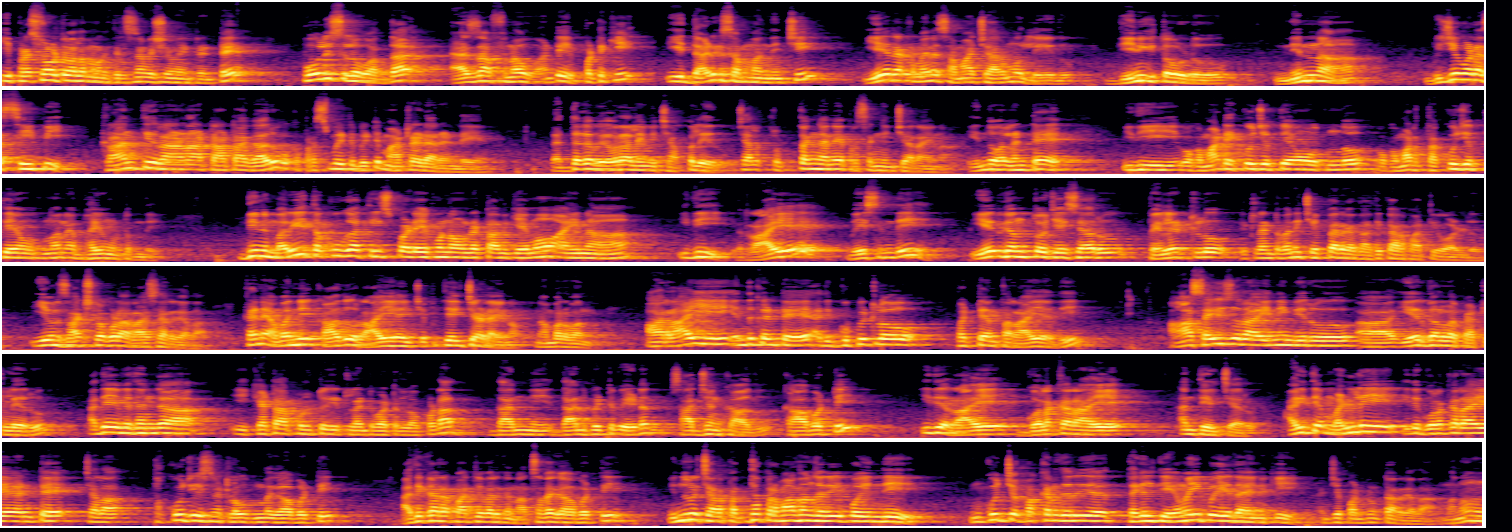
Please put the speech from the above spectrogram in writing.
ఈ ప్రశ్న ఒకటి వల్ల మనకు తెలిసిన విషయం ఏంటంటే పోలీసుల వద్ద యాజ్ ఆఫ్ నౌ అంటే ఇప్పటికీ ఈ దాడికి సంబంధించి ఏ రకమైన సమాచారము లేదు. దీనికి తోడు నిన్న విజయవాడ సిపి క్రాంతి రాణా టాటా గారు ఒక ప్రెస్ మీట్ పెట్టి మాట్లాడారండి. పెద్దగా వివరాలు ఏమీ చెప్పలేదు. చాలా క్లుప్తంగానే ప్రసంగించారు ఆయన. ఎందువల్లంటే ఇది ఒక మాట ఎక్కువ చెప్తే ఏమవుతుందో ఒక మాట తక్కువ చెప్తే ఏమవుతుందో అనే భయం ఉంటుంది. దీన్ని మరీ తక్కువగా తీసిపడేయకుండా ఉండటానికేమో ఆయన ఇది రాయే వేసింది ఏర్గన్తో చేశారు పెల్లెట్లు ఇట్లాంటివన్నీ చెప్పారు కదా అధికార పార్టీ వాళ్ళు. ఈవెన్ సాక్షిలో కూడా రాశారు కదా. కానీ అవన్నీ కాదు రాయే అని చెప్పి తేల్చాడు ఆయన నంబర్ వన్. ఆ రాయి ఎందుకంటే అది గుప్పిట్లో పట్టేంత రాయి అది. ఆ సైజు రాయిని మీరు ఎయిర్ గన్లో పెట్టలేరు. అదేవిధంగా ఈ కెటాపుల్ట్ ఇట్లాంటి వాటిల్లో కూడా దాన్ని దాన్ని పెట్టి వేయడం సాధ్యం కాదు. కాబట్టి ఇది రాయే గులకరాయే అని తేల్చారు. అయితే మళ్ళీ ఇది గులకరాయే అంటే చాలా తక్కువ చేసినట్లు అవుతుంది కాబట్టి అధికార పార్టీ వారికి నచ్చదు కాబట్టి ఇందులో చాలా పెద్ద ప్రమాదం జరిగిపోయింది. ఇంకొంచెం పక్కన జరిగే తగిలితే ఏమైపోయేది ఆయనకి అని చెప్పి అంటుంటారు కదా. మనం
